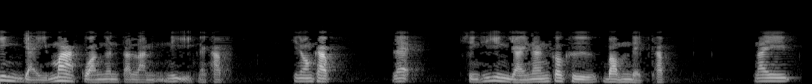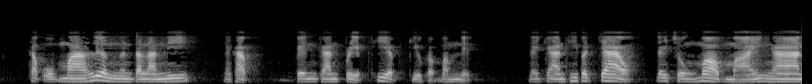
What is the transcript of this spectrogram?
ยิ่งใหญ่มากกว่าเงินตะลันนี่อีกนะครับพี่น้องครับ และสิ่งที่ยิ่งใหญ่นั้นก็คือบำเหน็จครับ ในกับอุปมาเรื่องเงินตะลันนี้นะครับ เป็นการเปรียบเทียบเกี่ยวกับบำเหน็จ ในการที่พระเจ้าได้ทรงมอบหมายงาน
